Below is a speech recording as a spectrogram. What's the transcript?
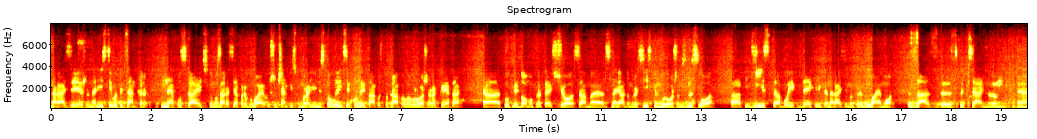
Наразі журналістів в епіцентр не пускають. Тому зараз я перебуваю у Шевченківському районі столиці, куди також потрапила ворожа ракета. Е, Тут відомо про те, що саме снарядом російським ворожим знесло під'їзд або їх декілька. Наразі ми перебуваємо за е, спеціальною е,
